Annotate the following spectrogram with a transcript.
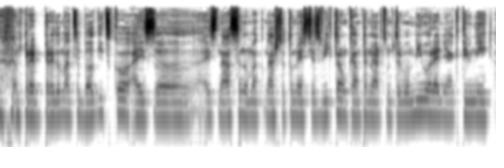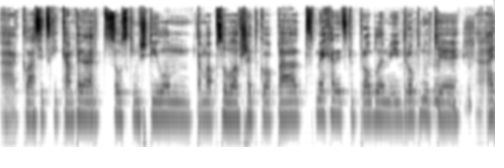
pre, pre domáce Belgicko aj s, aj s Násenom na štvrtom mieste s Viktorom Kampenárcom, ktorý bol mimoriadne aktívny a klasický kampenárcovským štýlom tam absolvoval všetko, pád, mechanické problémy, dropnutie a aj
